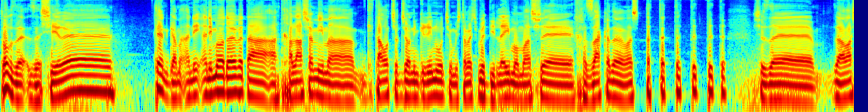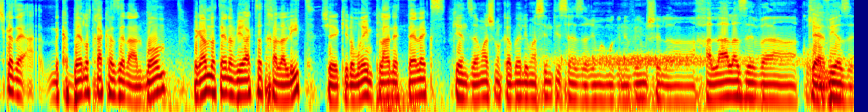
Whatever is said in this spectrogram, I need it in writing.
טוב, זה, זה שיר... כן, גם אני, אני מאוד אוהב את ההתחלה שם עם הגיטרות של ג'וני גרינווד, שהוא משתמש בדיליי ממש אה, חזק כזה, ממש טה-טה-טה-טה-טה, שזה זה ממש כזה, מקבל אותך כזה לאלבום, וגם נותן אווירה קצת חללית, שכאילו אומרים פלנט טלקס, כן, זה ממש מקבל עם הסינתסייזרים המגניבים של החלל הזה והכוכבי כן. הזה.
